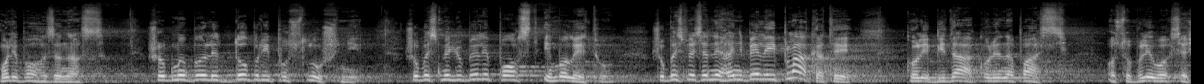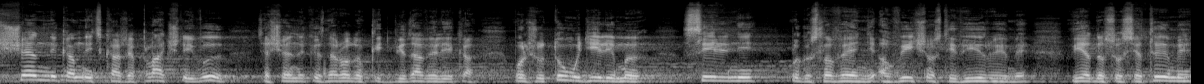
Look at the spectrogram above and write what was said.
молі Бога за нас, щоб ми були добрі і послушні, щоб ми любили пост і молитву, щоб ми це не ганьбили і плакати, коли біда, коли напасть. Особливо священникам не скаже, плачте і ви, священники з народом, кить біда велика, бо у тому ділі ми сильні, благословенні, а в вічності віруємо, в'єдно з святими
